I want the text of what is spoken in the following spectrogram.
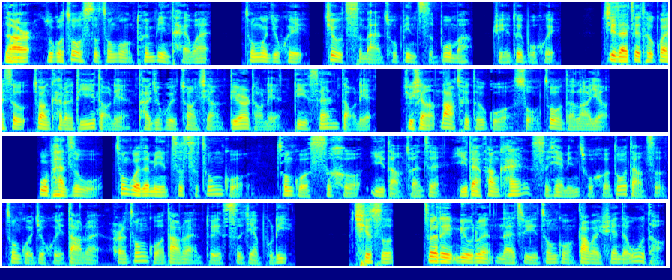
然而，如果坐视中共吞并台湾，中共就会就此满足并止步吗？绝对不会。既然这头怪兽撞开了第一岛链，它就会撞向第二岛链、第三岛链，就像纳粹德国所做的那样。误判之五：中国人民支持中国，中国适合一党专政。一旦放开，实现民主和多党制，中国就会大乱，而中国大乱对世界不利。其实。这类谬论来自于中共大外宣的误导，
